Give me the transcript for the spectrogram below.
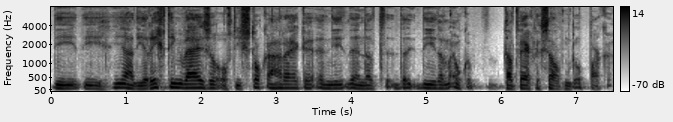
die, die, ja, die richting wijzen of die stok aanreiken en, die, en dat, die je dan ook daadwerkelijk zelf moet oppakken.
